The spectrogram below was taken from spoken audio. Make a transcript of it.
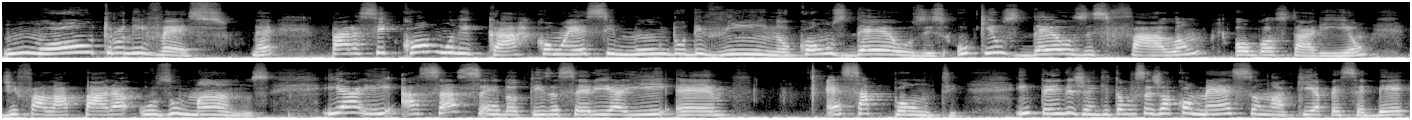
um outro universo, né? Para se comunicar com esse mundo divino, com os deuses, o que os deuses falam ou gostariam de falar para os humanos. E aí a sacerdotisa seria aí é, essa ponte. Entende, gente? Então vocês já começam aqui a perceber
